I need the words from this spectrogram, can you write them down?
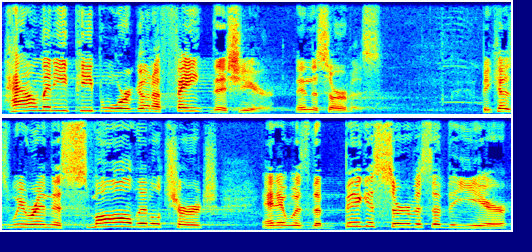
how many people were going to faint this year in the service. Because we were in this small little church, and it was the biggest service of the year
